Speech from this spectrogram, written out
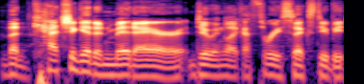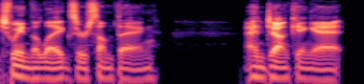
then catching it in midair, doing like a 360 between the legs or something, and dunking it.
